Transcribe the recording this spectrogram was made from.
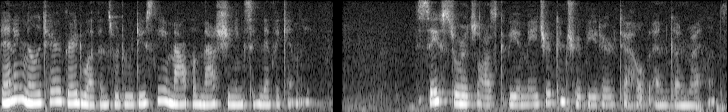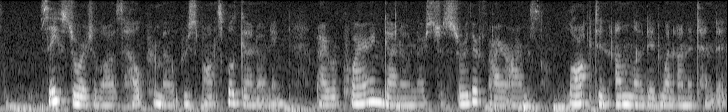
Banning military grade weapons would reduce the amount of mass shootings significantly. Safe storage laws could be a major contributor to help end gun violence. Safe storage laws help promote responsible gun owning by requiring gun owners to store their firearms locked and unloaded when unattended.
